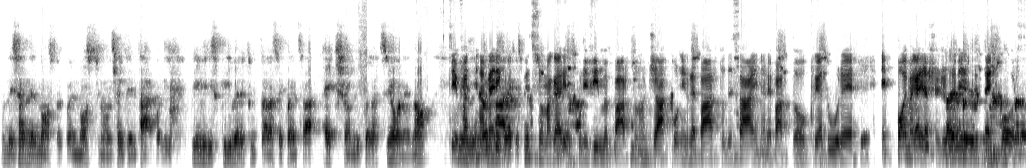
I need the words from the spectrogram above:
un design del mostro e il mostro non c'ha i tentacoli, devi riscrivere tutta la sequenza action di quell'azione, no? Sì, infatti in America che... spesso magari alcuni film partono già con il reparto design, reparto creature sì. e poi magari la sceneggiatura è in corso.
